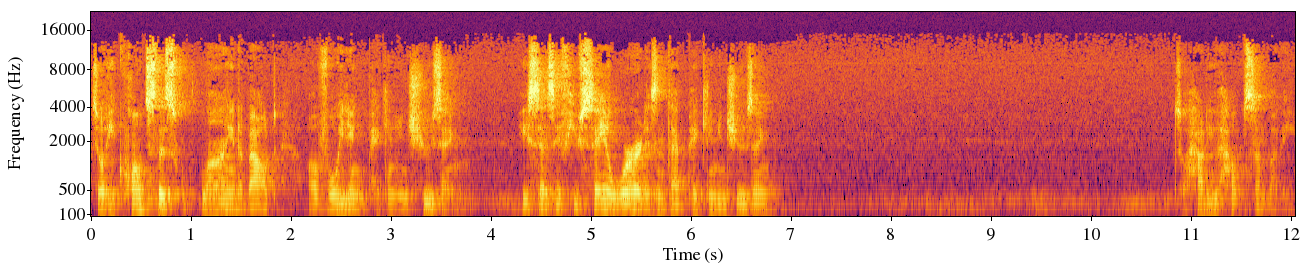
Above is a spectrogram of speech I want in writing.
so he quotes this line about avoiding picking and choosing. He says, If you say a word, isn't that picking and choosing? So, how do you help somebody?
